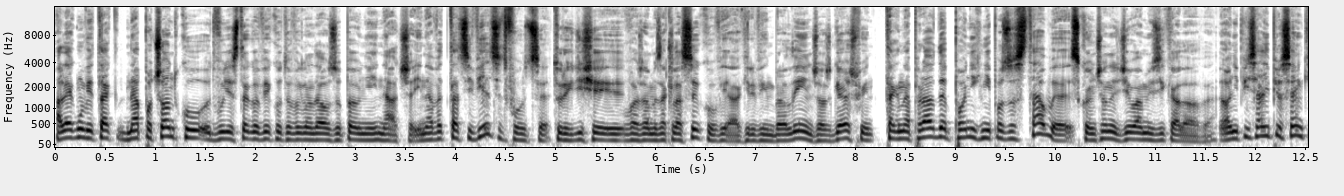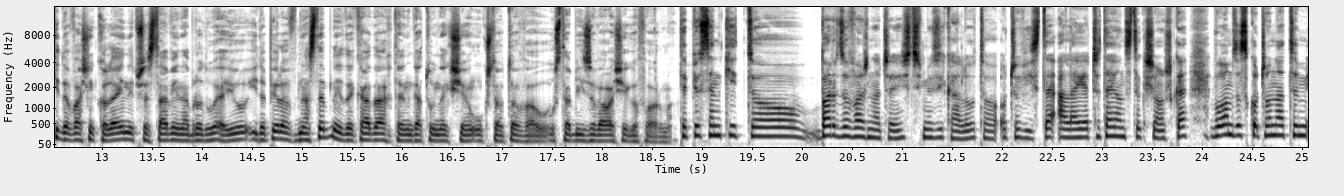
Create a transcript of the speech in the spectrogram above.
Ale jak mówię, tak na początku XX wieku to wyglądało zupełnie inaczej. I nawet tacy wielcy twórcy, których dzisiaj uważamy za klasyków, jak Irving Berlin, George Gershwin, tak naprawdę po nich nie pozostały skończone dzieła musicalowe. Oni pisali piosenki do właśnie kolejnych przedstawień na Broadwayu i dopiero w następnych dekadach ten gatunek się ukształtował, ustabilizowała się jego forma. Te piosenki to bardzo ważna część musicalu, to oczywiste, ale ja czytając tę książkę byłam zaskoczona tym,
